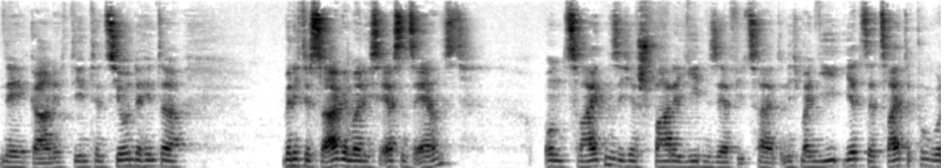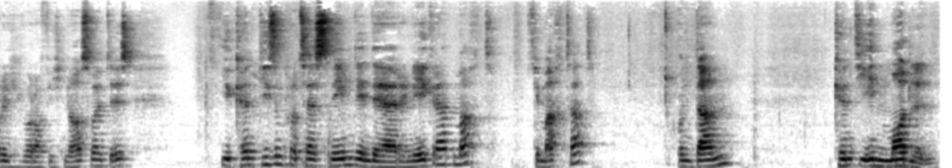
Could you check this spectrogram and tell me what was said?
Nee, gar nicht. Die Intention dahinter, wenn ich das sage, meine ich es erstens ernst und zweitens, ich erspare jedem sehr viel Zeit. Und ich meine, je- jetzt der zweite Punkt, worauf ich, worauf ich hinaus wollte, ist, ihr könnt diesen Prozess nehmen, den der René gerade macht, gemacht hat und dann könnt ihr ihn modeln.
